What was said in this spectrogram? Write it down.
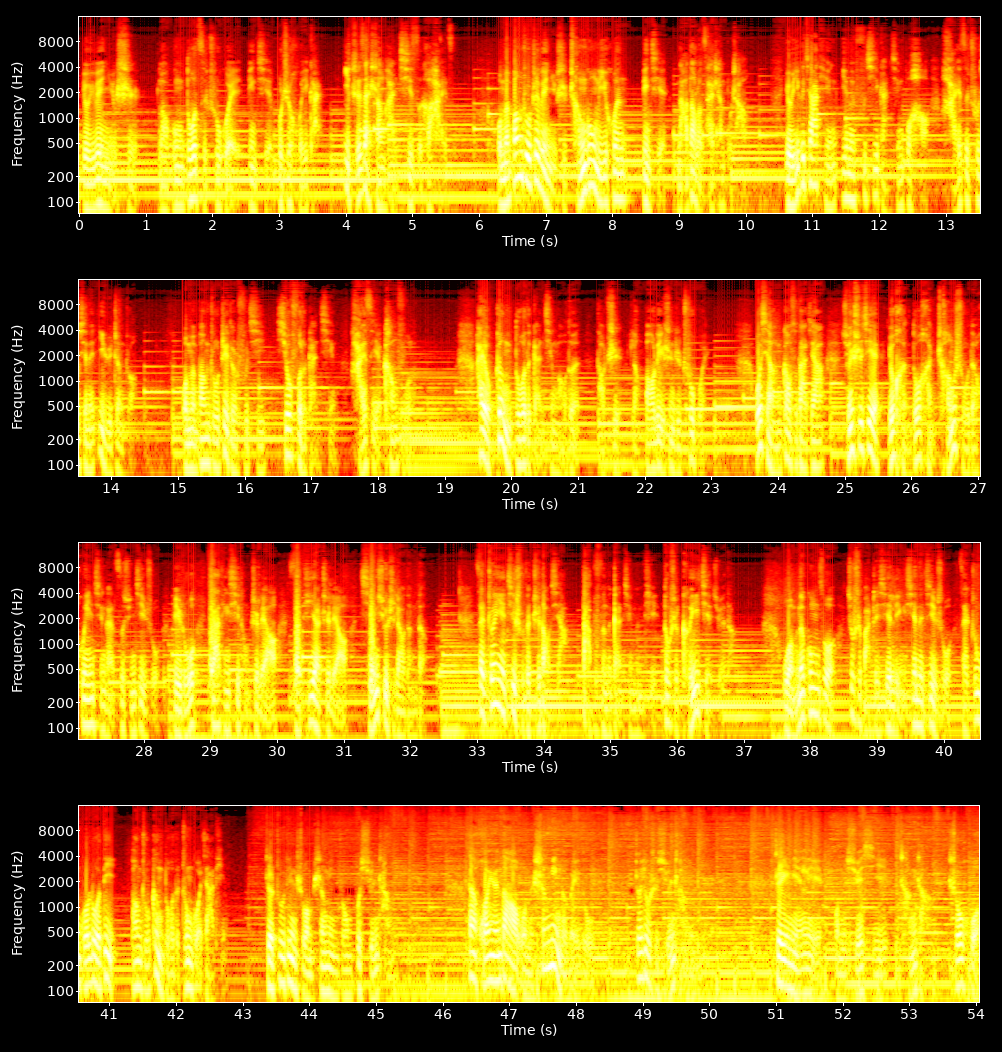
有一位女士，老公多次出轨，并且不知悔改，一直在伤害妻子和孩子。我们帮助这位女士成功离婚，并且拿到了财产补偿。有一个家庭因为夫妻感情不好，孩子出现了抑郁症状，我们帮助这对夫妻修复了感情，孩子也康复了。还有更多的感情矛盾导致冷暴力甚至出轨。我想告诉大家，全世界有很多很成熟的婚姻情感咨询技术，比如家庭系统治疗、萨提亚治疗、情绪治疗等等。在专业技术的指导下，大部分的感情问题都是可以解决的。我们的工作就是把这些领先的技术在中国落地，帮助更多的中国家庭。这注定是我们生命中不寻常的，但还原到我们生命的维度。这又是寻常的一年。这一年里，我们学习、成长、收获。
